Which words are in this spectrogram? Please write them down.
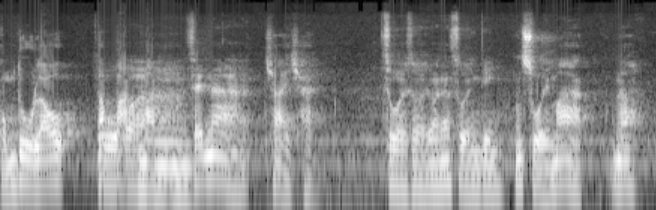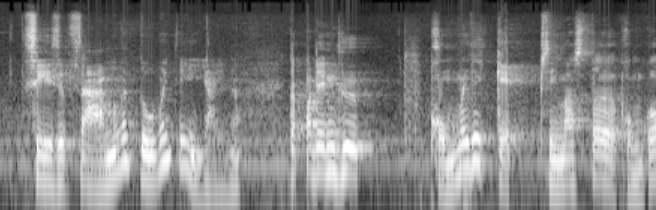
ผมดูแล้วหน้าปัดมันเส้นหน้า ใช่ใช่สวยสวยวันนั้นสวยจริงมันสวยมากนะๆ43 มันก็ดูไม่ได้ใหญ่นะ แต่ประเด็นคือผผมไม่ได้เก็บซีมาสเตอร์ผมก็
